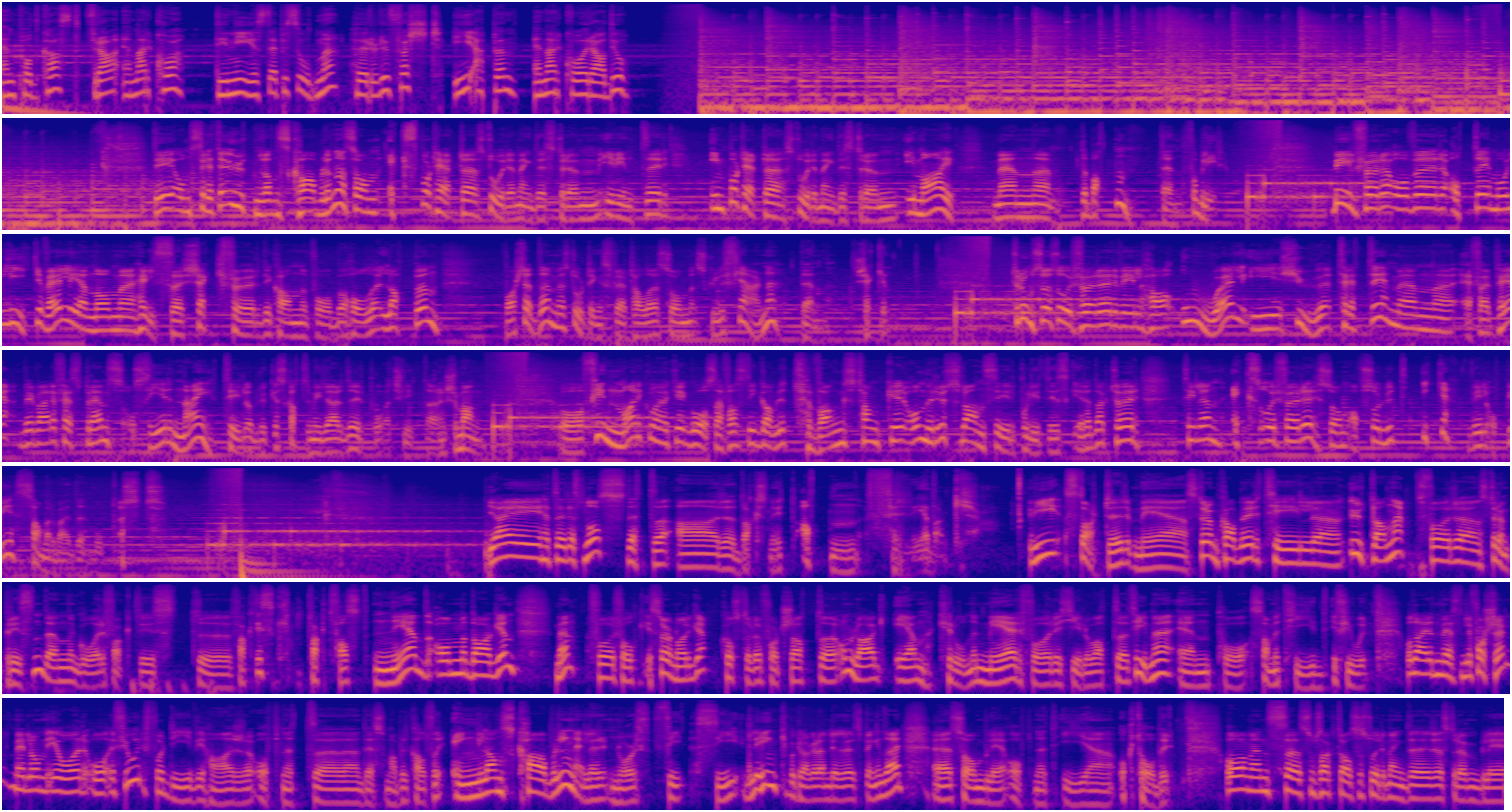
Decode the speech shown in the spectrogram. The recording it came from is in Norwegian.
En podkast fra NRK. De nyeste episodene hører du først i appen NRK Radio. De omstridte utenlandskablene som eksporterte store mengder strøm i vinter, importerte store mengder strøm i mai, men eh, debatten den forblir. Bilføre over 80 må likevel gjennom helsesjekk før de kan få beholde lappen. Hva skjedde med stortingsflertallet som skulle fjerne den sjekken? Tromsøs ordfører vil ha OL i 2030, men Frp vil være festbrems og sier nei til å bruke skattemilliarder på et slikt arrangement. Og Finnmark må jo ikke gå seg fast i gamle tvangstanker om Russland, sier politisk redaktør til en eksordfører som absolutt ikke vil oppgi samarbeidet mot øst. Jeg heter Espen Aas. Dette er Dagsnytt 18 fredag. Vi starter med strømkabler til utlandet, for strømprisen den går faktisk faktisk taktfast ned om dagen. Men for folk i Sør-Norge koster det fortsatt om lag én krone mer for kilowatt-time enn på samme tid i fjor. Og det er en vesentlig forskjell mellom i år og i fjor, fordi vi har åpnet det som har blitt kalt for Englandskabelen, eller North Sea Link, beklager den lille spingen der, som ble åpnet i oktober. Og mens som sagt altså store mengder strøm ble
